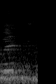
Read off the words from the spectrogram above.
seven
